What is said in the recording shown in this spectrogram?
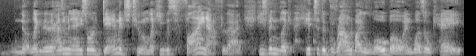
no like there hasn't been any sort of damage to him. Like he was fine after that. He's been like hit to the ground by lobo and was okay.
